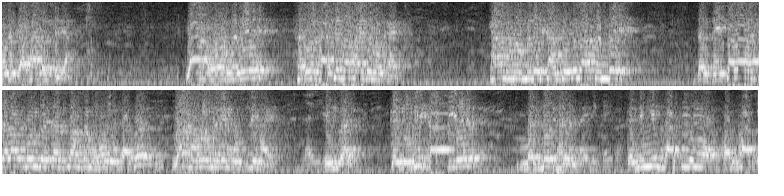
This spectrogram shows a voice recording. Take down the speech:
थोडं जादा लक्ष द्या. या मोहोळमध्ये सर्व जाती धर्माचे लोक आहेत. ह्या मोहोळमध्ये शांततेचा संदेश. जर देशाला राज्याला कोण देत असलं आमचा मोहोळ देतात या मोहोळमध्ये मुस्लिम आहेत हिंदू आहेत. कधीही जातीय मतभेद झालेला नाही. कधीही जातीय पंजाब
